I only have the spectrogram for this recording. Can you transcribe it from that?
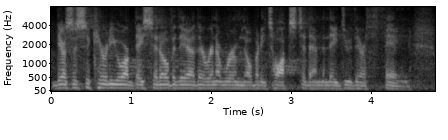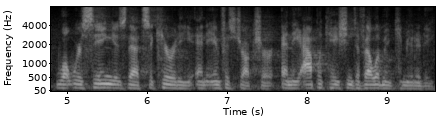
there's a security org, they sit over there, they're in a room, nobody talks to them, and they do their thing. What we're seeing is that security and infrastructure and the application development community,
